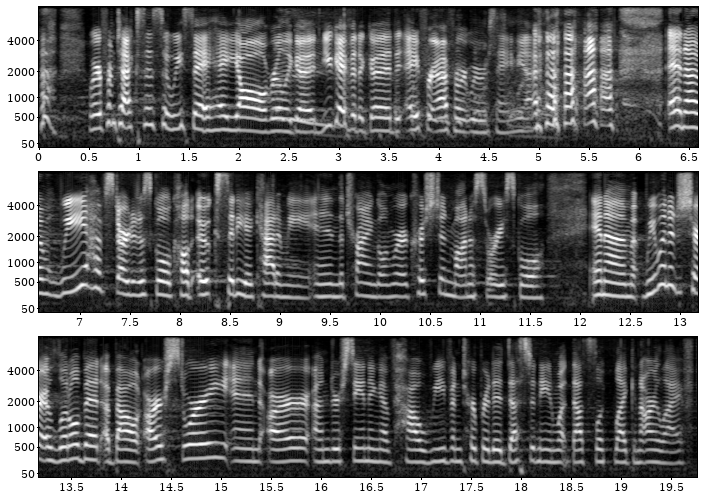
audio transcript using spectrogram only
we're from Texas, so we say, hey, y'all, really good. You gave it a good A for effort, we were saying, yeah. and um, we have started a school called Oak City Academy in the Triangle, and we're a Christian Montessori school. And um, we wanted to share a little bit about our story and our understanding of how we've interpreted destiny and what that's looked like in our life.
